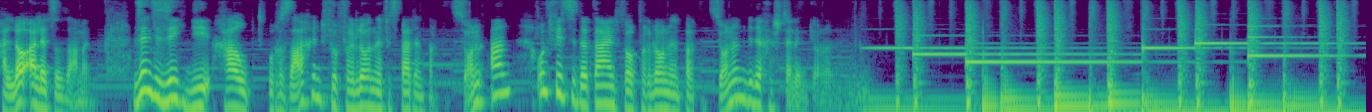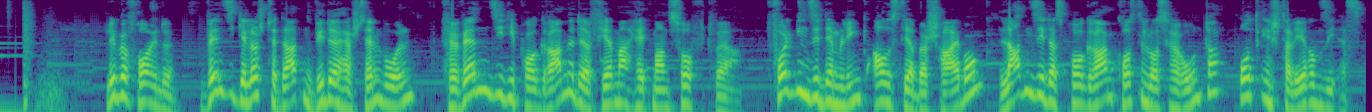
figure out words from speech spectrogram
Hallo alle zusammen! Sehen Sie sich die Hauptursachen für verlorene Festplattenpartitionen an und wie Sie Dateien für verlorene Partitionen wiederherstellen können. Liebe Freunde, wenn Sie gelöschte Daten wiederherstellen wollen, verwenden Sie die Programme der Firma Hetman Software. Folgen Sie dem Link aus der Beschreibung, laden Sie das Programm kostenlos herunter und installieren Sie es.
